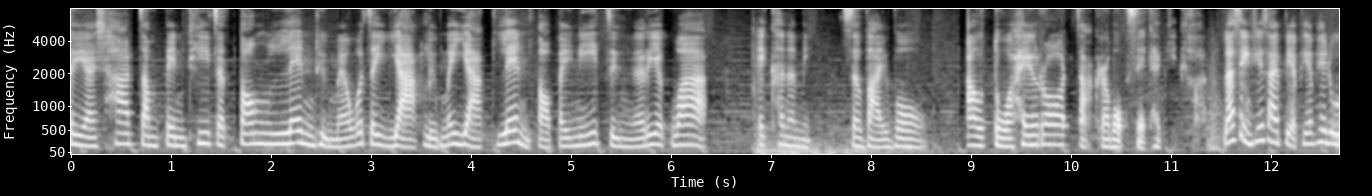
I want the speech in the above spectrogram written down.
ษยชาติจำเป็นที่จะต้องเล่นถึงแม้ว่าจะอยากหรือไม่อยากเล่นต่อไปนี้จึงเรียกว่า economic survival เอาตัวให้รอดจากระบบเศรษฐกิจค่ะ และสิ่งที่ทรายเปรียบเทียบให้ดู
